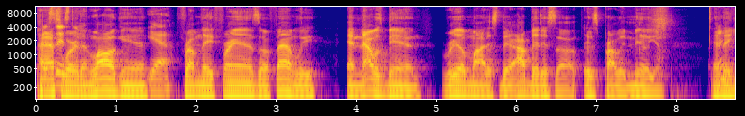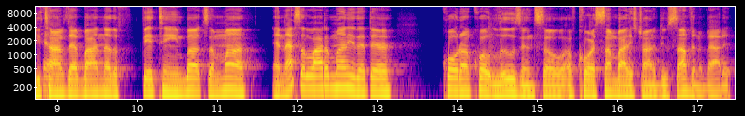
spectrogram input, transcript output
password system. and login Yeah. from their friends or family, and that was being real modest there. I bet it's uh it's probably a million, and then you times that by another fifteen bucks a month, and that's a lot of money that they're quote unquote losing. So of course somebody's trying to do something about it,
